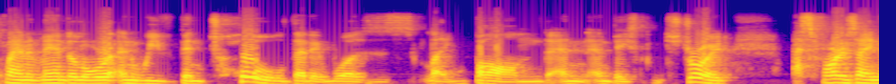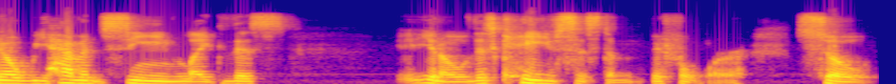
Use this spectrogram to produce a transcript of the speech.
Planet Mandalore, and we've been told that it was, like, bombed and, and basically destroyed. As far as I know, we haven't seen, like, this, you know, this cave system before. So,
